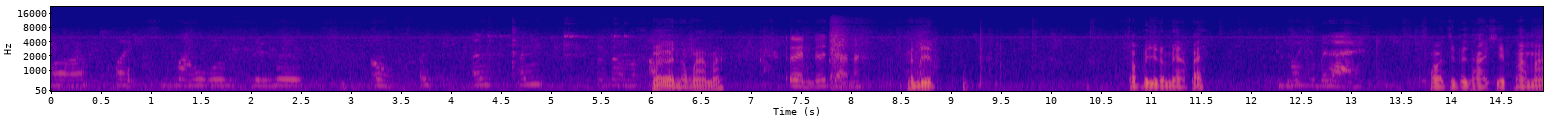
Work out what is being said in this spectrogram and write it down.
มาคอยมาหูเลยเอ้ามันมันมันมันโดนมามาเอิ้นออกมามาเอิ่นเด้อจ้ะนะบันดิตกลับไปอยู่น้ำแม่ไปเขาอยู่ไปถ่ายพอจะไปถ่ายคลิปมามา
